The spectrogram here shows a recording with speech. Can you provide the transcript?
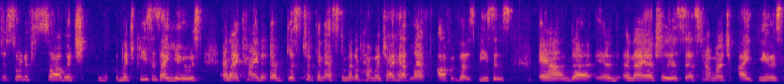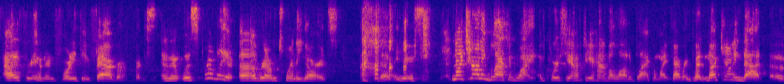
just sort of saw which which pieces I used, and I kind of just took an estimate of how much I had left off of those pieces, and uh, and and I actually assessed how much I used out of 343 fabrics, and it was probably uh, around 20 yards that I used not counting black and white. Of course, you have to have a lot of black and white fabric, but not counting that, uh,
